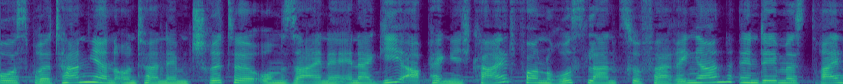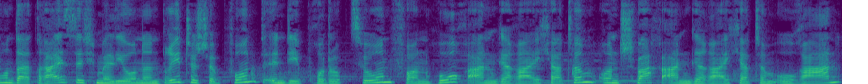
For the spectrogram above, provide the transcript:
Großbritannien unternimmt Schritte, um seine Energieabhängigkeit von Russland zu verringern, indem es 330 Millionen britische Pfund in die Produktion von hoch angereichertem und schwach angereichertem Uran,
